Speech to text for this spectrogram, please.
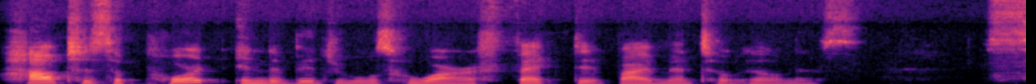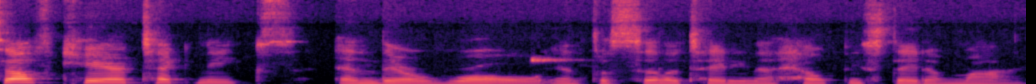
how to support individuals who are affected by mental illness, self care techniques, and their role in facilitating a healthy state of mind.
